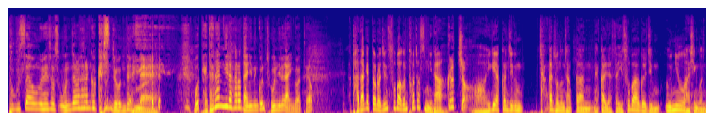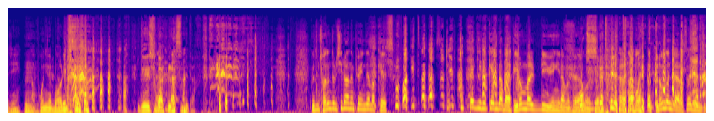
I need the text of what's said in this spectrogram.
부부 싸움을 해서 운전을 하는 것까지는 좋은데 네. 뭐 대단한 일을 하러 다니는 건 좋은 일은 아닌 것 같아요. 바닥에 떨어진 수박은 터졌습니다. 그렇죠. 아, 이게 약간 지금 잠깐 저는 잠깐 헷갈렸어요. 이 수박을 지금 은유하신 건지 음. 아, 본인의 머리 뇌수가 흘렀습니다. 요즘 저는 좀 싫어하는 표현인데 막 이렇게 수박이 터졌습니다. 뚝 배기를 깬다 막 약간 이런 말이 유행이라면서요. 옥수수가 털렸다. 뭐 약간 그런 건 줄 알았어요. 저는 지금.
